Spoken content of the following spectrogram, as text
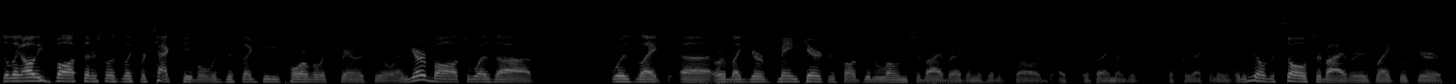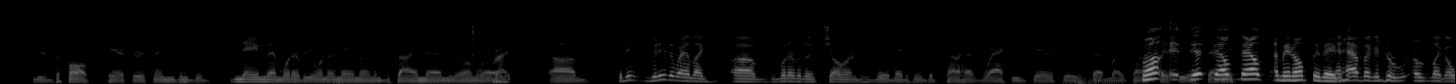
so like all these vaults that are supposed to like protect people would just like do these horrible experiments people. And your vault was uh was like uh or like your main character's vault you're the lone survivor i think is what it's called if, i remember correctly. Or no the sole survivor is like with your your default characters and then you can d- name them whatever you want to name them and design them your own way Right. um but e- but either way like uh whatever the showrunners do they just need to kind of have wacky characters that like kind Well, of fit it, the they- they'll they'll. I mean, hopefully they. and have like a, like a,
